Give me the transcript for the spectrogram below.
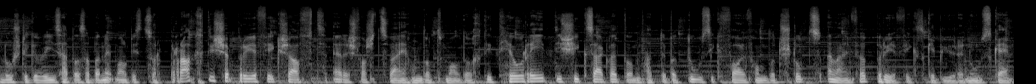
Lustigerweise hat er es aber nicht mal bis zur praktischen Prüfung geschafft. Er ist fast 200 Mal durch die theoretische gesegelt und hat über 1500 Stutz allein für Prüfungsgebühren ausgegeben.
